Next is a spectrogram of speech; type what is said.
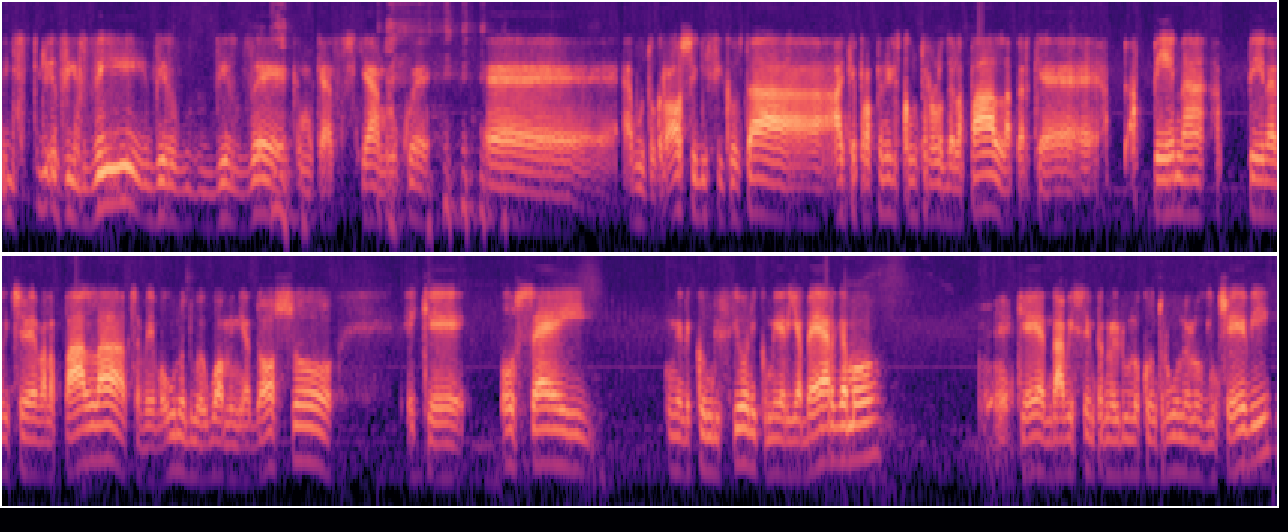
Virzi, Vir, Virze, come cazzo si chiama, comunque, eh, ha avuto grosse difficoltà anche proprio nel controllo della palla perché appena, appena riceveva la palla aveva uno o due uomini addosso è che o sei nelle condizioni come eri a Bergamo, eh, che andavi sempre nell'uno contro uno e lo vincevi,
